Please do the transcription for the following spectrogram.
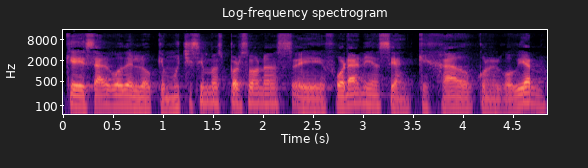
que es algo de lo que muchísimas personas eh, foráneas se han quejado con el gobierno.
